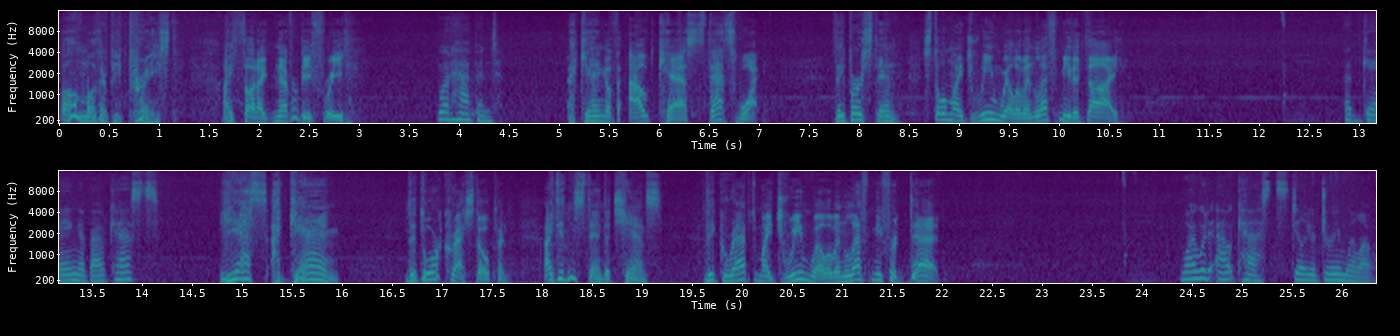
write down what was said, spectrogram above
Oh, Mother be praised. I thought I'd never be freed. What happened? A gang of outcasts, that's what. They burst in, stole my dream willow, and left me to die. A gang of outcasts? Yes, a gang! The door crashed open. I didn't stand a chance. They grabbed my dream willow and left me for dead. Why would outcasts steal your dream willow?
